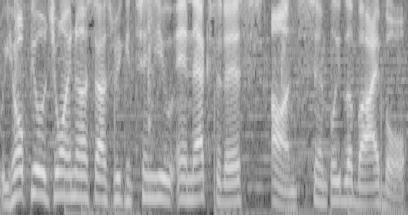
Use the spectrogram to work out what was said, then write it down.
We hope you'll join us as we continue in Exodus on Simply the Bible.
